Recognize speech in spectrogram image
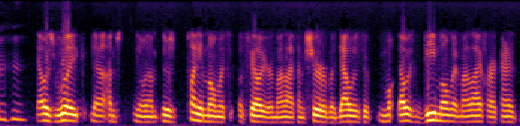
Mm-hmm. That was really, I'm, you know, there's plenty of moments of failure in my life, I'm sure, but that was the that was the moment in my life where I kind of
